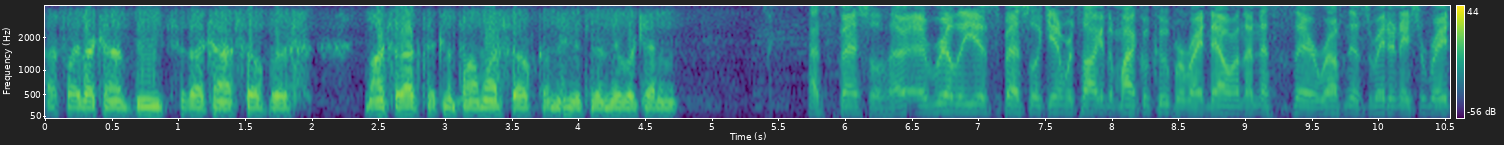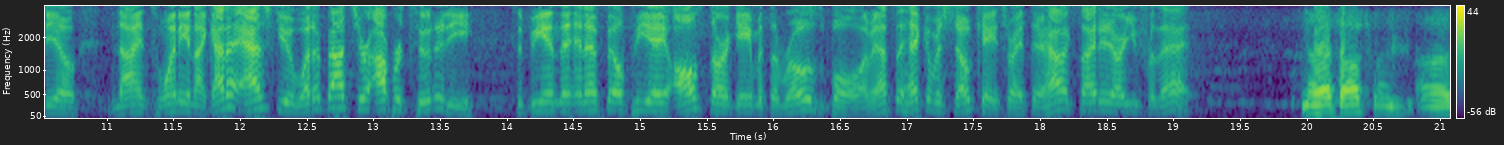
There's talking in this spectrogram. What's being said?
I like that kind of beats to that kind of selfless mindset I've taken upon myself coming here to the Naval Academy. That's special. It really is special. Again, we're talking to Michael Cooper right now on Unnecessary Roughness, Raider Nation Radio 920. And I got to ask you, what about your opportunity to be in the NFLPA All Star game at the Rose Bowl. I mean, that's a heck of a showcase right there. How excited are you for that? No, that's awesome. Uh,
